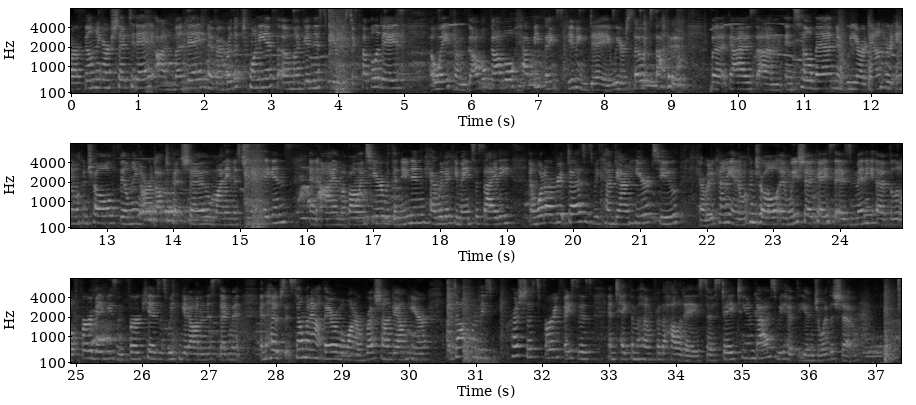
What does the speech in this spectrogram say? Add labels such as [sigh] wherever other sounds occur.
Our show today on Monday, November the 20th. Oh my goodness, we are just a couple of days away from Gobble Gobble Happy Thanksgiving Day. We are so [laughs] excited. But guys, um, until then, we are down here at Animal Control filming our Adopt a Pet show. My name is Jeanette Higgins, and I am a volunteer with the Newnan Coweta Humane Society. And what our group does is we come down here to Coweta County Animal Control, and we showcase as many of the little fur babies and fur kids as we can get on in this segment in hopes that someone out there will want to rush on down here, adopt one of these precious furry faces, and take them home for the holidays. So stay tuned, guys. We hope that you enjoy the show.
